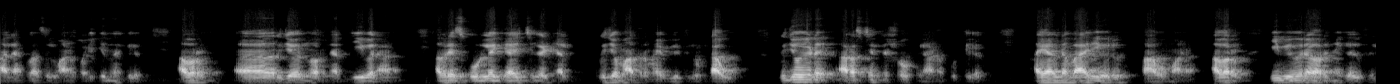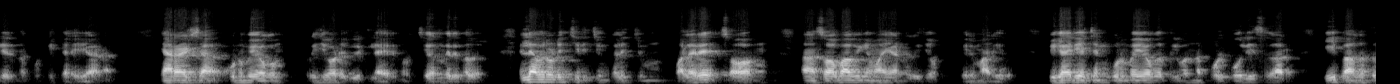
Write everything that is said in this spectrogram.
നാലാം ക്ലാസ്സിലുമാണ് പഠിക്കുന്നതെങ്കിലും അവർ റിജോ എന്ന് പറഞ്ഞാൽ ജീവനാണ്. അവരെ സ്കൂളിലേക്ക് അയച്ചു കഴിഞ്ഞാൽ റിജോ മാത്രമേ വീട്ടിലുണ്ടാവൂ. റിജോയുടെ അറസ്റ്റിന്റെ ഷോക്കിലാണ് കുട്ടികൾ. അയാളുടെ ഭാര്യ ഒരു പാവമാണ്. അവർ ഈ വിവരം അറിഞ്ഞ് ഗൾഫിലിരുന്ന് പൊട്ടിക്കരയാണ് ഞായറാഴ്ച കുടുംബയോഗം റിജോയുടെ വീട്ടിലായിരുന്നു ചേർന്നിരുന്നത്. എല്ലാവരോടും ചിരിച്ചും കളിച്ചും വളരെ സ്വാഭാവികമായാണ് റിജോ പെരുമാറിയത്. വികാരി അച്ഛൻ കുടുംബയോഗത്തിൽ വന്നപ്പോൾ പോലീസുകാർ ഈ ഭാഗത്ത്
